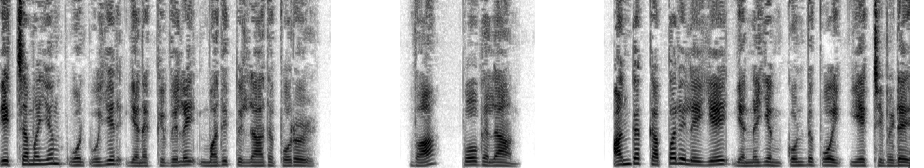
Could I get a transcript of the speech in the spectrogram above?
இச்சமயம் உன் உயிர் எனக்கு விலை மதிப்பில்லாத பொருள். வா போகலாம். அந்தக் கப்பலிலேயே என்னையும் கொண்டு போய் ஏற்றிவிடு.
